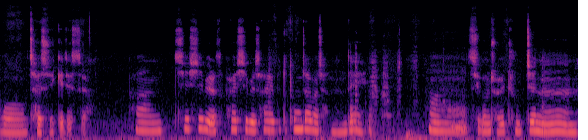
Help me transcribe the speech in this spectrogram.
어, 잘 수 있게 됐어요. 한 70일에서 80일 사이부터 통잠을 잤는데 어, 지금 저희 둘째는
